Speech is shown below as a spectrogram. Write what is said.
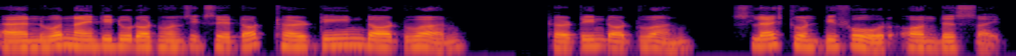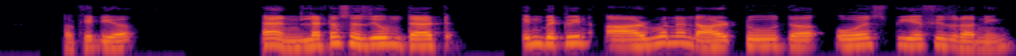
and 192.168.13.1 13.1 slash 24 on this side. Okay, dear. And let us assume that in between R1 and R2, the OSPF is running.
